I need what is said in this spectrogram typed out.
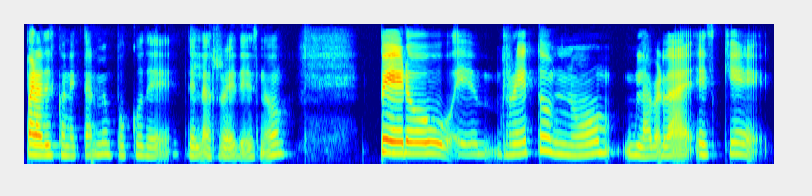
para desconectarme un poco de, de las redes, ¿no? Pero eh, reto, no, la verdad es que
